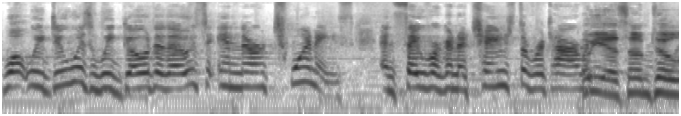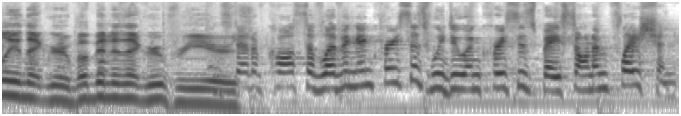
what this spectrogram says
What we do is we go to those in their 20s and say we're going to change the retirement. Oh yes, I'm totally in that group. I've been in that group for years. Instead of cost of living increases, we do increases based on inflation.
